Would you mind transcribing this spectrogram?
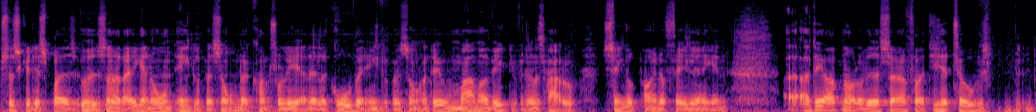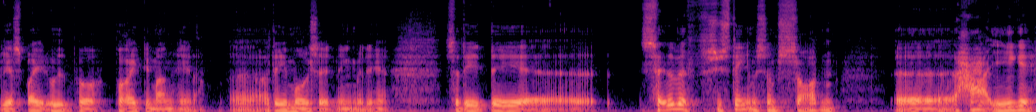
så skal det spredes ud, så der ikke er nogen enkelt person, der kontrollerer det, eller gruppe af enkelte personer. Det er jo meget, meget vigtigt, for ellers har du single point of failure igen. Og det opnår du ved at sørge for, at de her tokens bliver spredt ud på, på rigtig mange hænder. Øh, og det er målsætningen med det her. Så det, det, øh, selve systemet som sådan øh, har ikke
